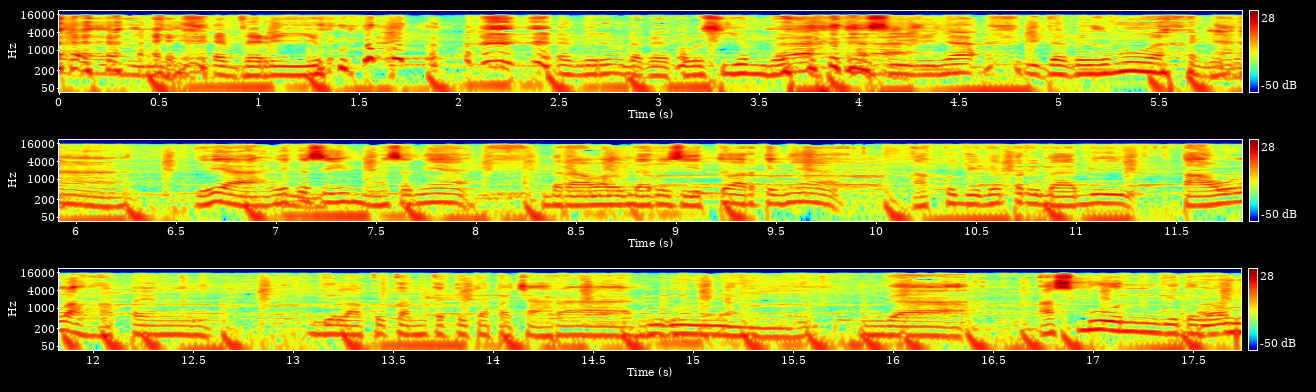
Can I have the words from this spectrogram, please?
Imperium. Imperium udah kayak kolusium tuh. Isinya ITP semua. gitu. Nah, iya itu sih maksudnya berawal dari situ artinya aku juga pribadi tahulah apa yang dilakukan ketika pacaran gitu kan. Nggak asbun gitu kan,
